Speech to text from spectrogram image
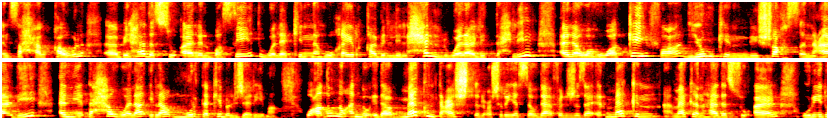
إن صح القول بهذا السؤال البسيط ولكنه غير قابل للحل ولا للتحليل ألا وهو كيف يمكن لشخص عادي أن يتحول إلى مرتكب الجريمة؟ وأظن أنه إذا ما كنت عشت العشرية السوداء في الجزائر ما كان ما كان هذا السؤال أريد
